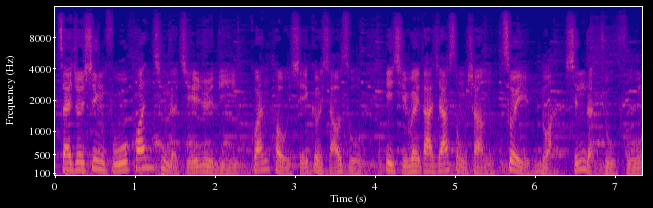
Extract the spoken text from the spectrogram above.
在这幸福欢庆的节日里，观后协各小组一起为大家送上最暖心的祝福，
